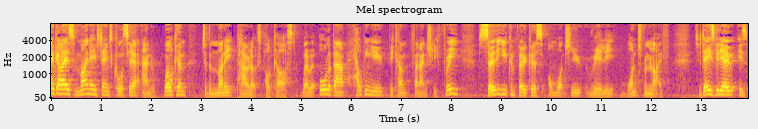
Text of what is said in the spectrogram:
Hi, guys, my name's James Corsier, and welcome to the Money Paradox podcast, where we're all about helping you become financially free so that you can focus on what you really want from life. Today's video is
